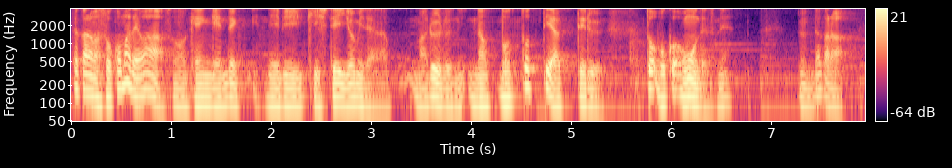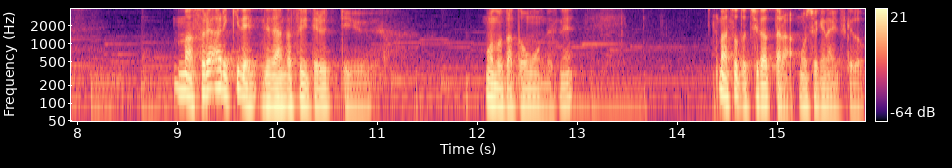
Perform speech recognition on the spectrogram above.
だからまあそこまではその権限で値引きしていいよみたいな、まあ、ルールにのっとってやってると僕は思うんですね。うん、だからまあそれありきで値段がついてるっていうものだと思うんですね。まあちょっと違ったら申し訳ないですけど。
